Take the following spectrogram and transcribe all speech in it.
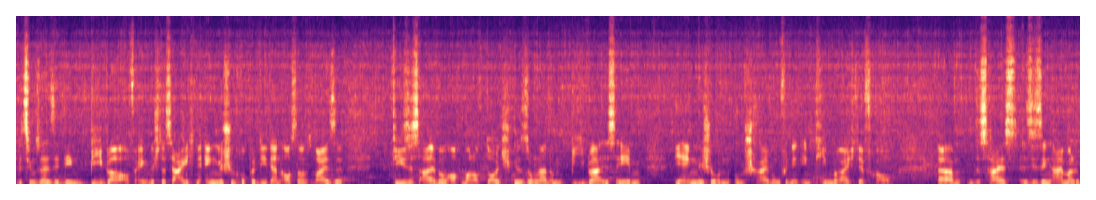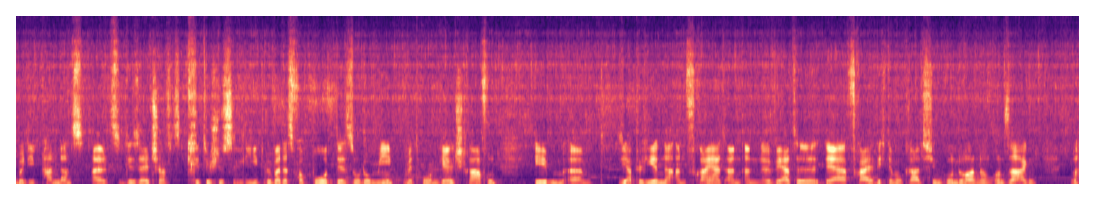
beziehungsweise den Biber auf Englisch. Das ist ja eigentlich eine englische Gruppe, die dann ausnahmsweise dieses Album auch mal auf Deutsch gesungen hat. Und Biber ist eben die englische Um- Umschreibung für den Intimbereich der Frau. Ähm, das heißt, sie singen einmal über die Pandas als gesellschaftskritisches Lied über das Verbot der Sodomie mit hohen Geldstrafen. Eben, ähm, sie appellieren da an Freiheit, an, an Werte der freiheitlich-demokratischen Grundordnung und sagen,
